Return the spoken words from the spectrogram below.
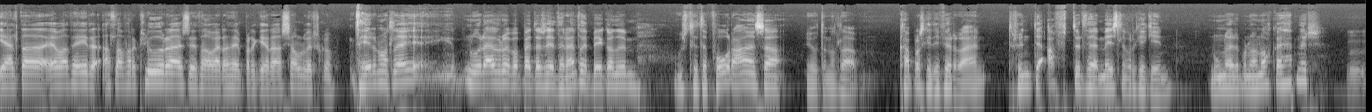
ég held að ef að þeir ætla að fara að klúðra þessu þá verða þeir bara að gera sjálfur sko. Þeir eru náttúrulega, nú er Evróp að bæta sig þeir eru ennþá í byggandum, þetta fór aðeins að jú, þetta er náttúrulega kaplaskeitt í fyrra en trundi aftur þegar meðslinn voru að kikki inn. Núna eru búin að nokka hefnir mm.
